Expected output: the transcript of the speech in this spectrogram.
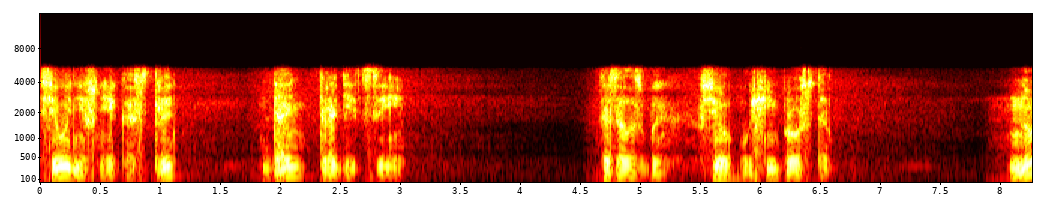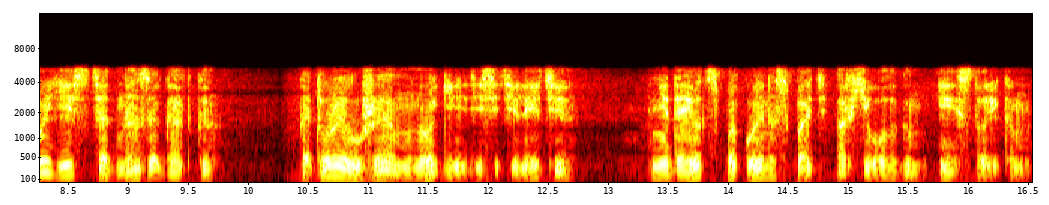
Сегодняшние костры — дань традиции. Казалось бы, все очень просто. Но есть одна загадка, которая уже многие десятилетия не дает спокойно спать археологам и историкам.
